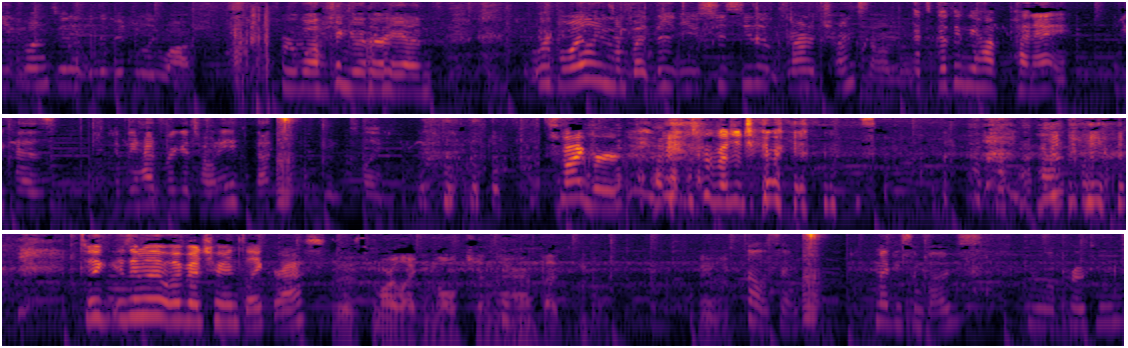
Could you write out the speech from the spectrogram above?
Each one's getting individually washed. We're washing with our hands. We're boiling them, but you should see the amount of chunks on them. It's a good thing we have penne because if we had rigatoni, that would cling. It's fiber. it's for vegetarians. it's like, isn't that what vegetarians like? Grass? It's more like mulch in there, but you know. It's all the same. Might be some bugs. A little protein.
